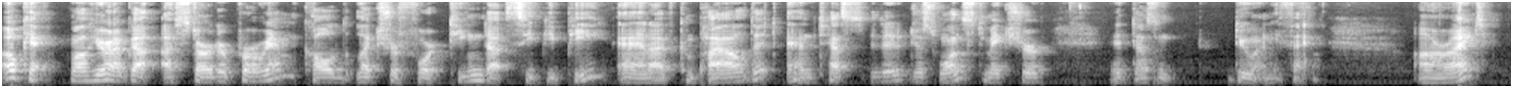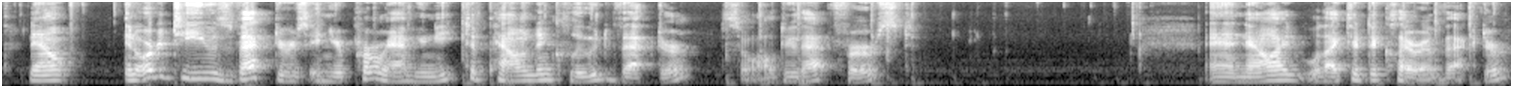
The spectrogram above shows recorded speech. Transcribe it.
Okay, well here I've got a starter program called lecture14.cpp and I've compiled it and tested it just once to make sure it doesn't do anything. Alright, now in order to use vectors in your program you need to pound include vector, so I'll do that first. And now I would like to declare a vector.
